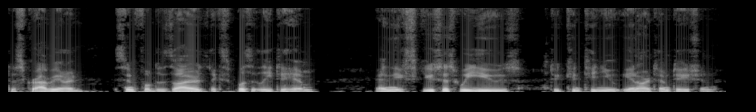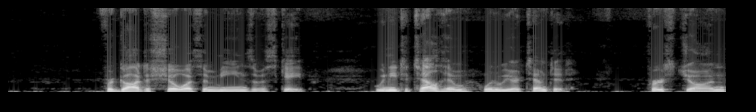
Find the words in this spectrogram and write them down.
describing our sinful desires explicitly to Him and the excuses we use to continue in our temptation. For God to show us a means of escape, we need to tell Him when we are tempted First John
